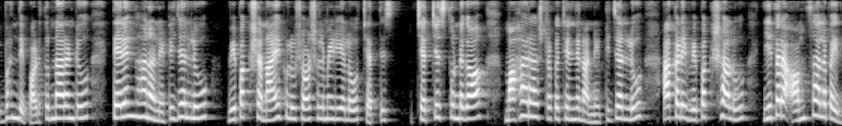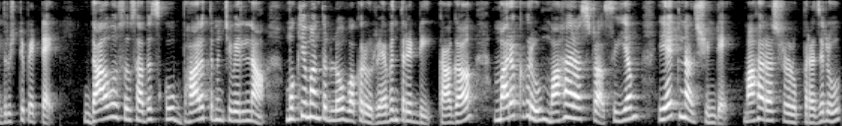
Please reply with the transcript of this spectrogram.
ఇబ్బంది పడుతున్నారంటూ తెలంగాణ నెటిజన్లు విపక్ష నాయకులు సోషల్ మీడియాలో చర్చి చర్చిస్తుండగా మహారాష్ట్రకు చెందిన నెటిజన్లు అక్కడి విపక్షాలు ఇతర అంశాలపై దృష్టి పెట్టాయి. దావోసు సదస్సుకు భారత్ నుంచి వెళ్ళిన ముఖ్యమంత్రుల్లో ఒకరు రేవంత్ రెడ్డి. కాగా మరొకరు మహారాష్ట్ర సీఎం ఏక్నాథ్ షిండే. మహారాష్ట్రలో ప్రజలు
